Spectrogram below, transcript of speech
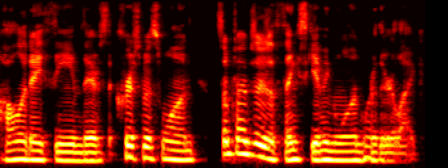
holiday theme. There's the Christmas one. Sometimes there's a Thanksgiving one where they're like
